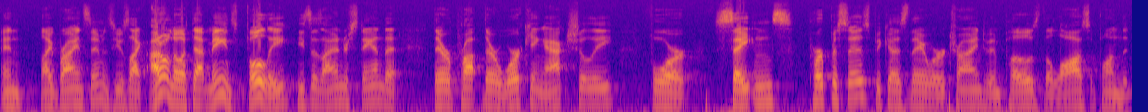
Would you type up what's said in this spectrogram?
And like Brian Simmons, he was like, I don't know what that means fully. He says, I understand that they're, pro- they're working actually for Satan's purposes because they were trying to impose the laws upon the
